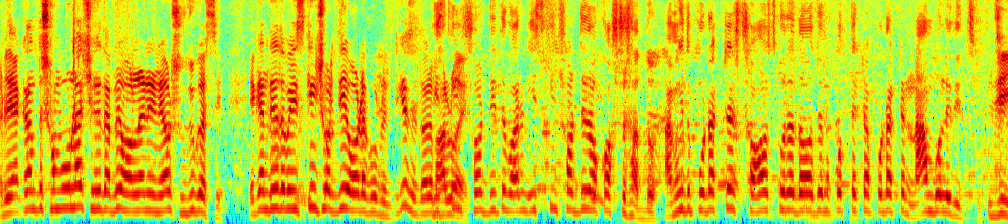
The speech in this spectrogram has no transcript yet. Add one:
আর একান্ত সম্ভব না সেক্ষেত্রে আপনি অনলাইনে নেওয়ার সুযোগ আছে। এখান থেকে তবে স্ক্রিনশট দিয়ে অর্ডার করবেন ঠিক আছে? তাহলে ভালো স্ক্রিনশট দিতে পারেন স্ক্রিনশট দিতেও কষ্টসাধ্য। আমি কিন্তু প্রোডাক্টের সহজ করে দেওয়ার জন্য প্রত্যেকটা প্রোডাক্টের নাম বলে দিচ্ছি। জি।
